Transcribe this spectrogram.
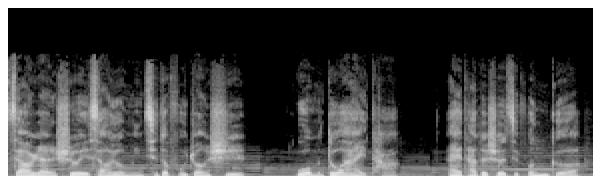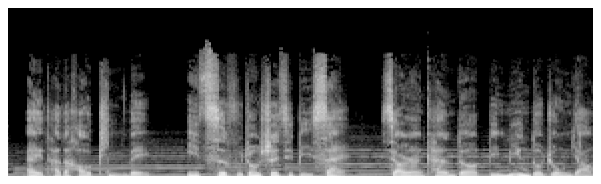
小冉是位小有名气的服装师，我们都爱她，爱她的设计风格，爱她的好品味。一次服装设计比赛，小冉看得比命都重要。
